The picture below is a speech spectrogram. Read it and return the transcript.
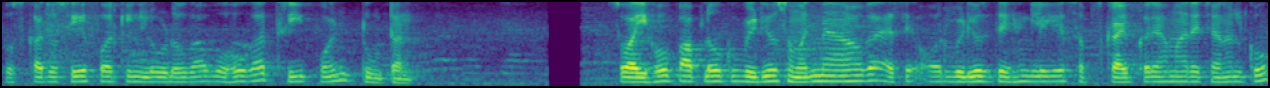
तो उसका जो सेफ़ वर्किंग लोड होगा, वो होगा 3.2 टन. सो आई होप आप लोगों को वीडियो समझ में आया होगा। ऐसे और वीडियोज़ देखने के लिए सब्सक्राइब करें हमारे चैनल को।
